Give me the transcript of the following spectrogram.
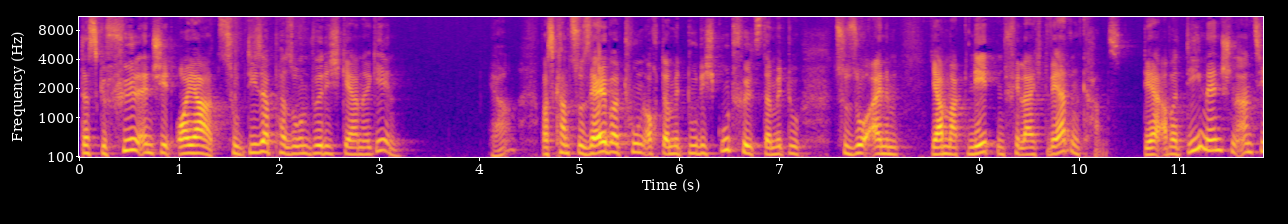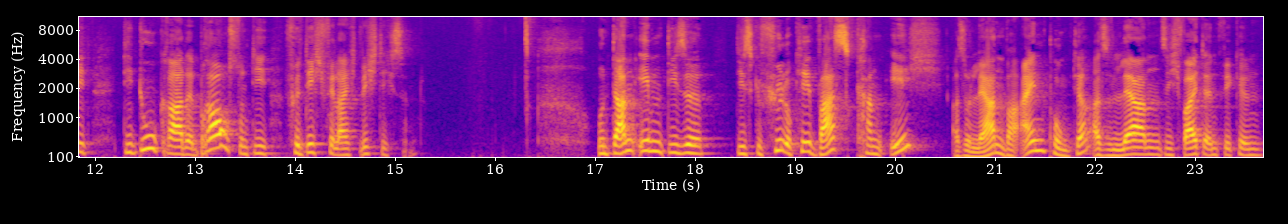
das Gefühl entsteht, oh ja, zu dieser Person würde ich gerne gehen. Ja? Was kannst du selber tun, auch damit du dich gut fühlst, damit du zu so einem ja, Magneten vielleicht werden kannst, der aber die Menschen anzieht, die du gerade brauchst und die für dich vielleicht wichtig sind. Und dann eben diese, dieses Gefühl, okay, was kann ich, also lernen war ein Punkt, ja, also lernen, sich weiterentwickeln,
